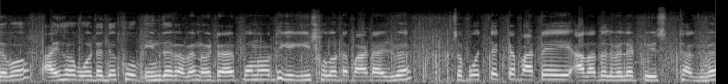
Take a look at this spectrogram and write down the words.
দেবো। আই হোপ ওইটা দিয়ে খুব এনজয় পাবেন। ওইটা পনেরো থেকে কি ষোলোটা পার্ট আসবে। সো প্রত্যেকটা পার্টেই আলাদা লেভেলের টুইস্ট থাকবে।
